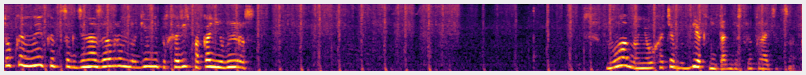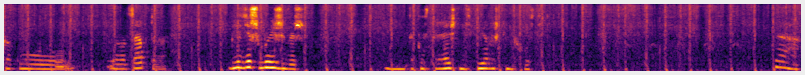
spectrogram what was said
Только ныкаться к динозаврам другим не подходить, пока не вырос. Ну ладно, у него хотя бы бег не так быстро тратится, как у велоцаптора. Глядишь, выживешь. Такой страшный, с перышками хвостик. Так.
